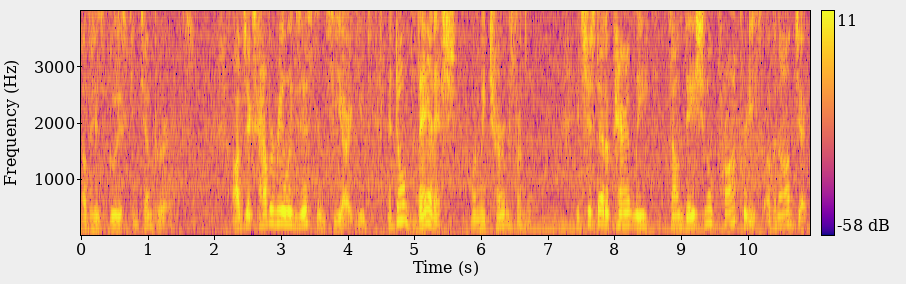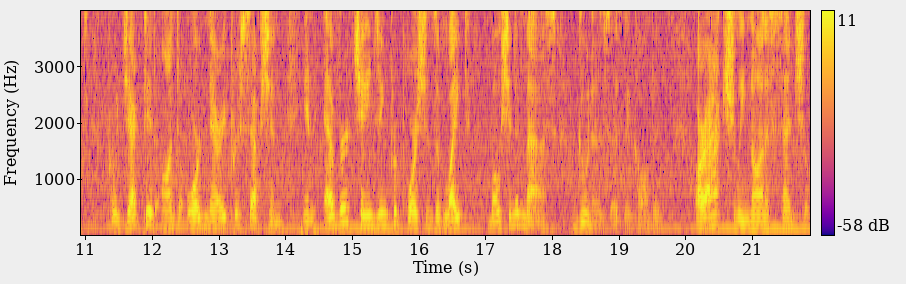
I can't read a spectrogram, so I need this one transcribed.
of his Buddhist contemporaries. Objects have a real existence, he argued, and don't vanish when we turn from them. It's just that apparently foundational properties of an object projected onto ordinary perception in ever changing proportions of light, motion, and mass, gunas as they called it, are actually non essential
